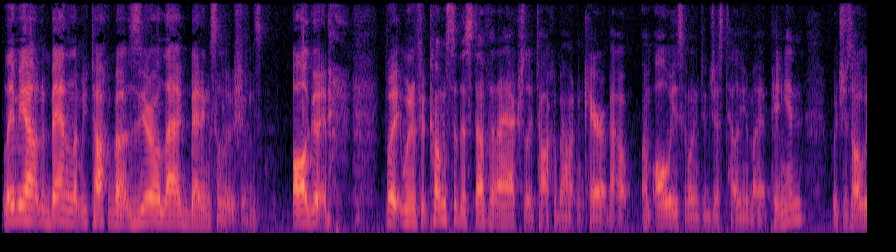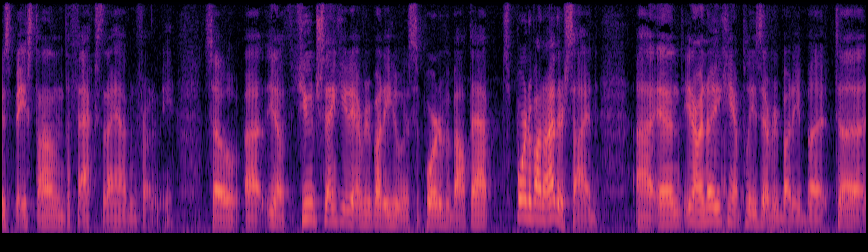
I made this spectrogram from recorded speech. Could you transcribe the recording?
lay me out in a bed and let me talk about zero lag bedding solutions. All good. but when if it comes to the stuff that I actually talk about and care about, I'm always going to just tell you my opinion, which is always based on the facts that I have in front of me. So, uh, you know, huge thank you to everybody who was supportive about that, supportive on either side. Uh, and you know, I know you can't please everybody, but uh,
